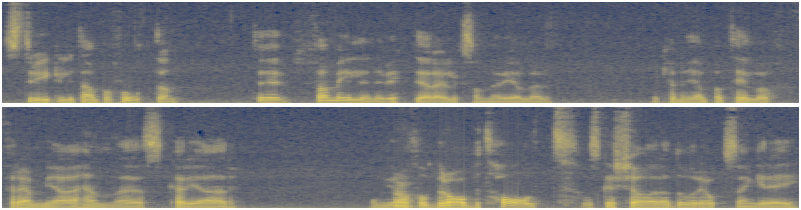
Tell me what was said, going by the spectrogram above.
stryker lite på foten. Det, familjen är viktigare liksom när det gäller att kunna hjälpa till att främja hennes karriär. Om jag ja. får bra betalt och ska köra då är det också en grej.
